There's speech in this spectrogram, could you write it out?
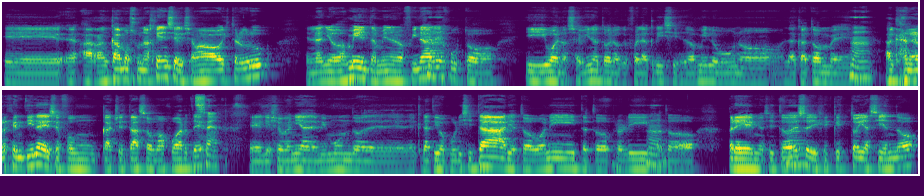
eh, arrancamos una agencia que se llamaba Oyster Group, en el año 2000 también en los finales, justo... Y bueno, se vino todo lo que fue la crisis de 2001, la catombe acá en Argentina, y ese fue un cachetazo más fuerte. Sí. Eh, que yo venía de mi mundo de, creativo publicitario, todo bonito, todo prolijo, mm. todo premios y todo mm. eso, y dije, ¿qué estoy haciendo?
